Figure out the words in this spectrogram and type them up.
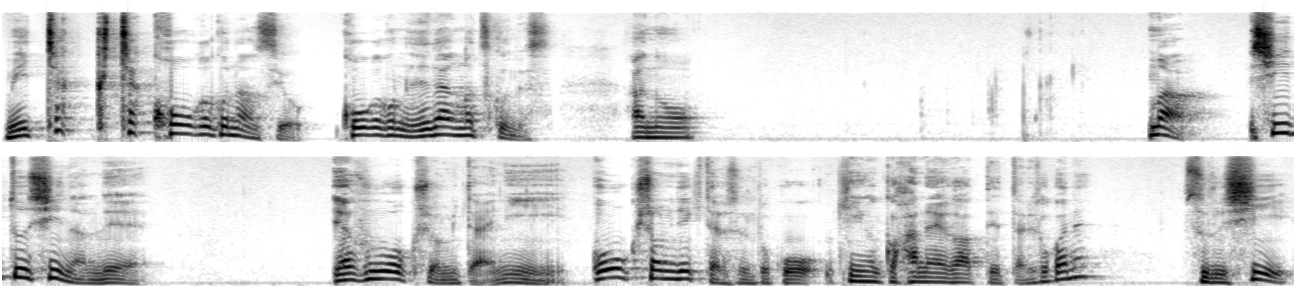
めちゃくちゃ高額なんですよ。高額の値段がつくんです。あの、まあ、C2C なんで、ヤフーオークションみたいに、オークションにできたりすると、こう、金額跳ね上がっていったりとかね、するし、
